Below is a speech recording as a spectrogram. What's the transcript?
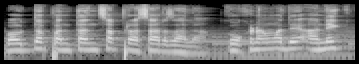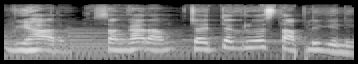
बौद्ध पंथांचा प्रसार झाला. कोकणामध्ये अनेक विहार संघाराम चैत्यगृह स्थापली गेली.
